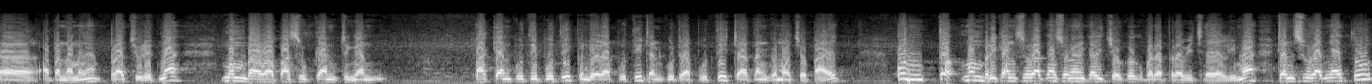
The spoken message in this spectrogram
eh, apa namanya prajuritnya membawa pasukan dengan pakaian putih-putih bendera putih dan kuda putih datang ke Mojopahit untuk memberikan suratnya Sunan Kalijogo kepada Brawijaya V dan suratnya itu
